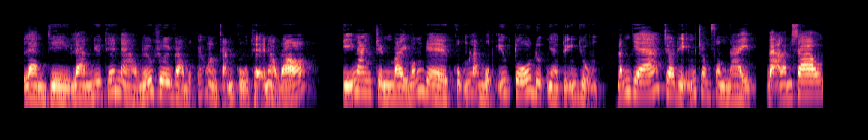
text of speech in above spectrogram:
làm gì, làm như thế nào nếu rơi vào một cái hoàn cảnh cụ thể nào đó. Kỹ năng trình bày vấn đề cũng là một yếu tố được nhà tuyển dụng đánh giá cho điểm trong phần này. Bạn làm sao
